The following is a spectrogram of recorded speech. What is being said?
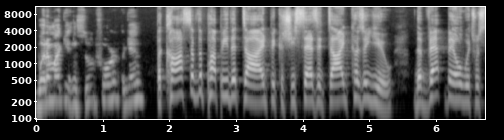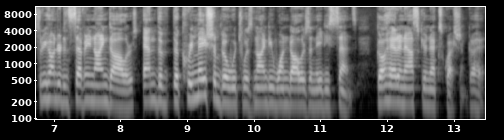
What am I getting sued for again? The cost of the puppy that died because she says it died because of you. The vet bill, which was $379, and the, the cremation bill, which was $91.80. Go ahead and ask your next question. Go ahead.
